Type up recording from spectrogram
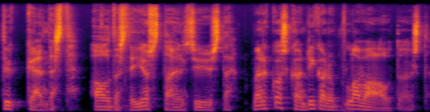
tykkään tästä autosta jostain syystä. Mä en ole koskaan digannut lava-autoista.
